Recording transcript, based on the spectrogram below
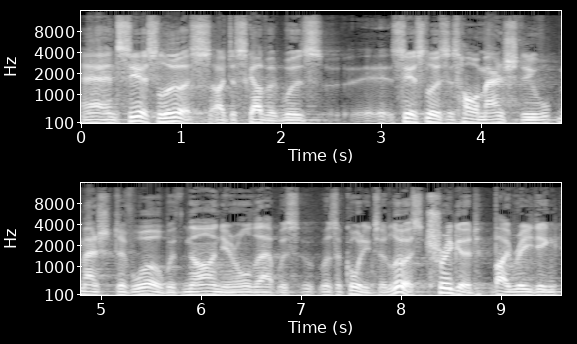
And C.S. Lewis, I discovered, was C.S. Lewis's whole imaginative, imaginative world with Narnia and all that was, was, according to Lewis, triggered by reading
